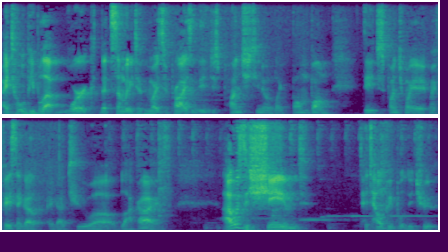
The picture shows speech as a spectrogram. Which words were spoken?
I told people at work that somebody took me by surprise and they just punched, you know, like bum bum. They just punched my my face and got I got two uh, black eyes. I was ashamed to tell people the truth,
